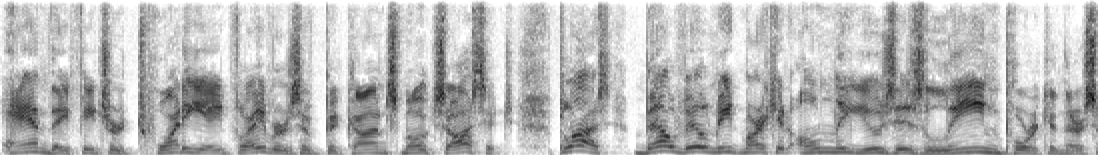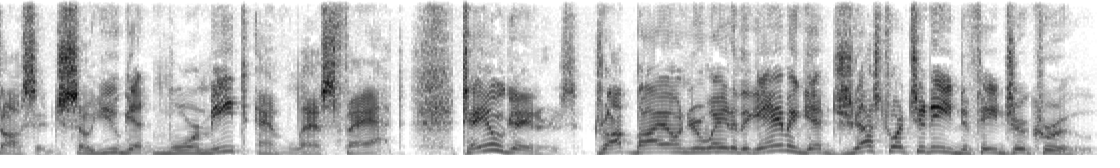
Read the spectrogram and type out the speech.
and they feature 28 flavors of pecan smoked sausage. Plus, Belleville Meat Market only uses lean pork in their sausage, so you get more meat and less fat. Tailgaters, drop by on your way to the game and get just what you need to feed your crew.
